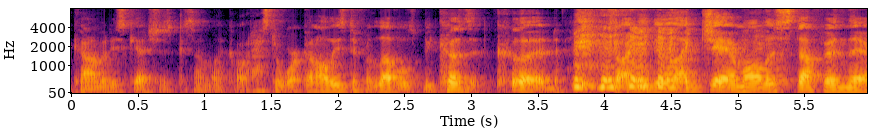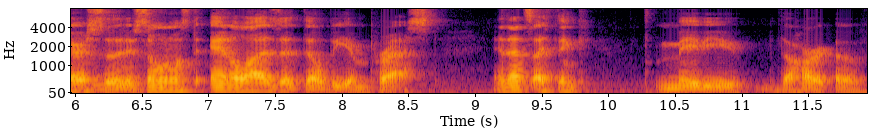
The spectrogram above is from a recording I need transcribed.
comedy sketches, because I'm like, oh, it has to work on all these different levels because it could. So I need to like jam all this stuff in there so that if someone wants to analyze it, they'll be impressed. And that's, I think, maybe the heart of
